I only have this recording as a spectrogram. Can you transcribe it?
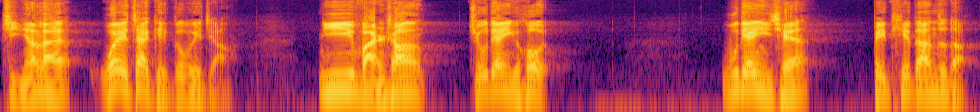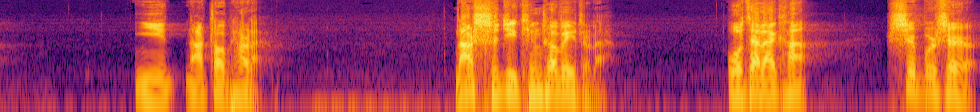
几年来，我也在给各位讲，你晚上九点以后。五点以前被贴单子的，你拿照片来，拿实际停车位置来，我再来看，是不是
